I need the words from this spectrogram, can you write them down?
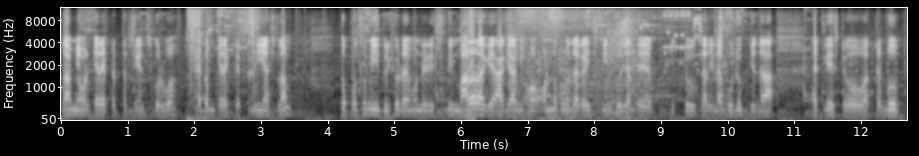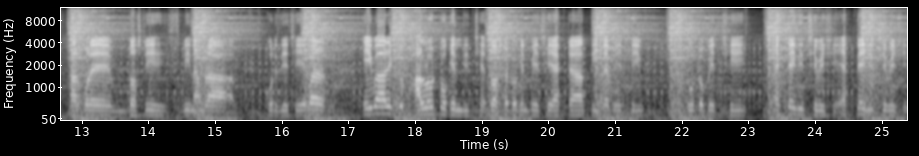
তো আমি আমার ক্যারেক্টারটা চেঞ্জ করব, অ্যাডম ক্যারেক্টারটা নিয়ে আসলাম। তো প্রথমেই দুশো ডায়মন্ডের স্পিন মারার আগে আগে আমি অন্য কোনো জায়গায় স্পিন করি যাতে একটু কারিনা বুঝুক যে না অ্যাটলিস্ট ও একটা নুব তারপরে দশটি স্পিন আমরা করে দিয়েছি। এবার এইবার একটু ভালো টোকেন দিচ্ছে। দশটা টোকেন পেয়েছি, একটা, তিনটা পেয়েছি, দুটো পেয়েছি, একটাই দিচ্ছে বেশি, একটাই দিচ্ছে বেশি।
